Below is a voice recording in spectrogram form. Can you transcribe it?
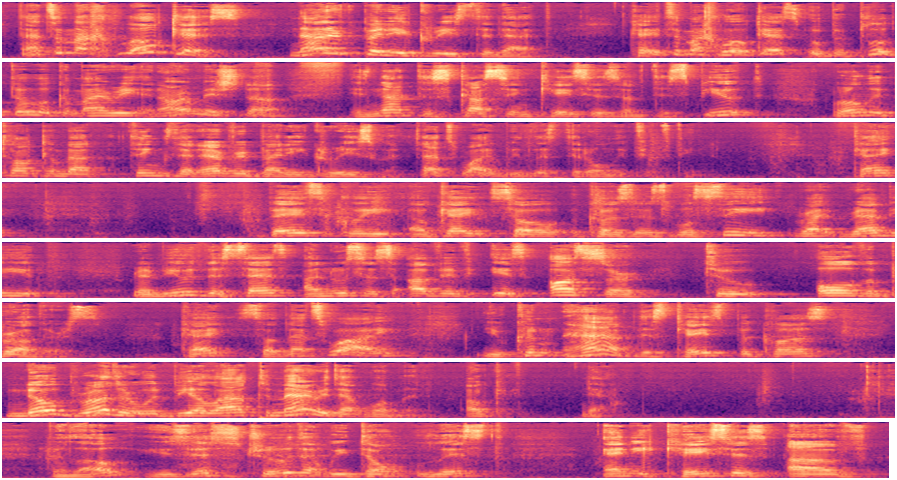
That's a machlokes. Not everybody agrees to that. Okay, it's a machlokes. Ubeplukta lukamari, and our Mishnah is not discussing cases of dispute. We're only talking about things that everybody agrees with. That's why we listed only 15. Okay? Basically, okay, so, because as we'll see, right, Rabbi, Rabbi Yehuda says Anusas Aviv is usher to all the brothers. Okay? So that's why you couldn't have this case because no brother would be allowed to marry that woman. Okay, now below. Is this true that we don't list any cases of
